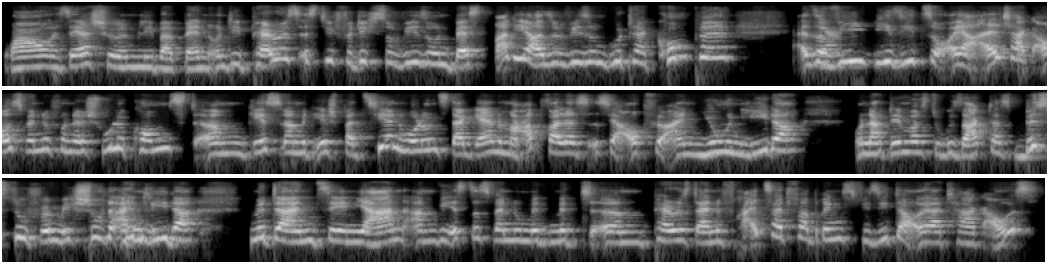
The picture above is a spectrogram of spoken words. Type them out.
Wow, sehr schön, lieber Ben. Und die Paris ist die für dich so wie so ein Best Buddy, also wie so ein guter Kumpel, also ja. wie, wie sieht so euer Alltag aus, wenn du von der Schule kommst? Ähm, gehst du dann mit ihr spazieren? Hol uns da gerne mal ab, weil das ist ja auch für einen jungen Leader. Und nach dem, was du gesagt hast, bist du für mich schon ein Leader mit deinen zehn Jahren. Ähm, wie ist das, wenn du mit, mit ähm, Paris deine Freizeit verbringst? Wie sieht da euer Tag aus?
